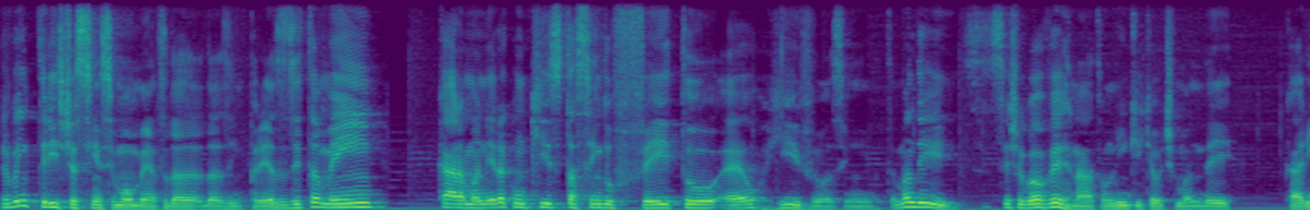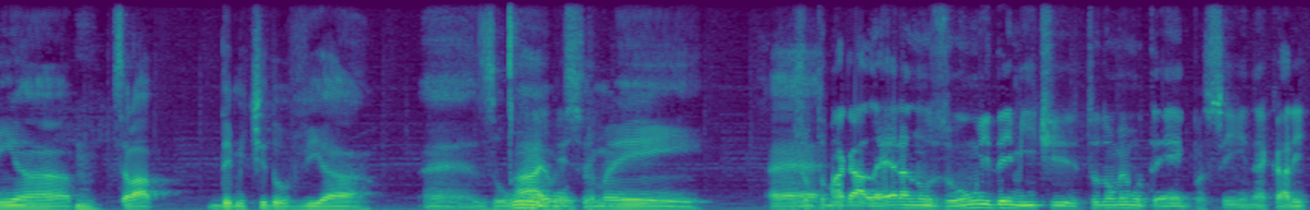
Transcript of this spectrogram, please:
bem triste, assim, esse momento da, das empresas e também, cara, a maneira com que isso está sendo feito é horrível, assim. Eu mandei, você chegou a ver, Renato, um link que eu te mandei, carinha, hum. sei lá, demitido via é, Zoom, ah, também é... Junta uma galera no Zoom e demite tudo ao mesmo tempo, assim, né, cara? E,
